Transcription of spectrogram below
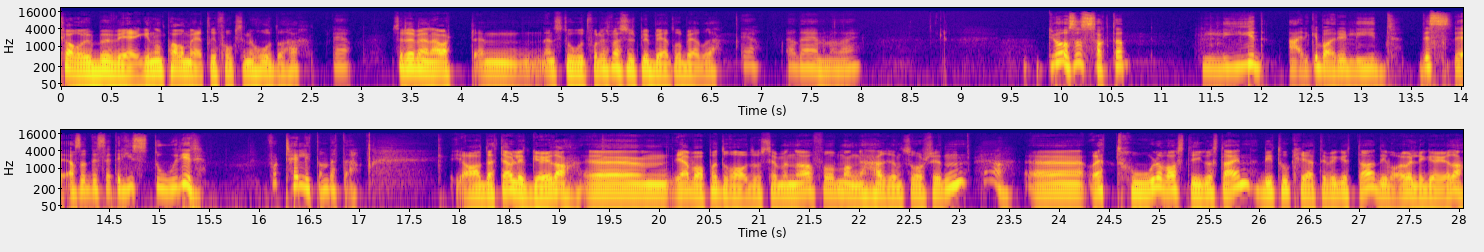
klarer vi å bevege noen parametere i folk sine hoder her? Ja. Så det mener jeg har vært en, en stor utfordring som jeg syns blir bedre og bedre. Ja, ja, det er jeg enig med deg. Du har også sagt at lyd er ikke bare lyd. Det, altså, det setter historier. Fortell litt om dette. Ja, dette er jo litt gøy, da. Eh, Jeg var på et radioseminar for mange herrens år siden. Ja. Eh, Og jeg tror det var Stig og Stein, de to kreative gutta. De var jo veldig gøye, da.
